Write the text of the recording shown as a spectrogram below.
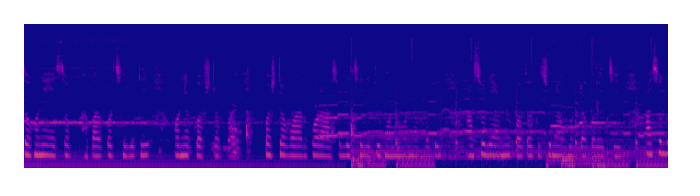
তখনই এসব ভাবার পর ছেলেটি অনেক কষ্ট পায়। কষ্ট পাওয়ার পর আসলে ছেলেটি মনে মনে ভাবে, আসলে আমি কত কিছু না ভুলটা করেছি। আসলে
